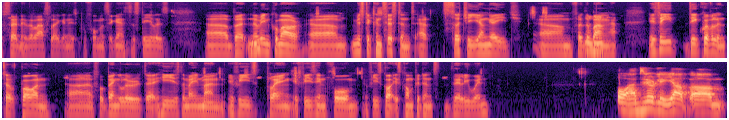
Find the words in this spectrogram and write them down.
certainly the last leg in his performance against the Steelers. Uh, but mm-hmm. Naveen Kumar, um, Mr. Consistent at such a young age um, for the mm-hmm. Bang, is he the equivalent of Pawan uh, for Bengaluru that he is the main man. If he's playing, if he's in form, if he's got his confidence, they'll win. Oh, absolutely. Yeah. Um,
